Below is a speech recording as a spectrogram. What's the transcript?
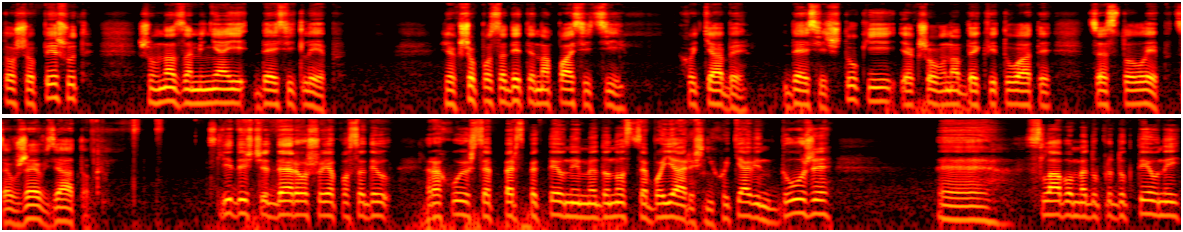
то що пишуть, що вона заміняє 10 лип. Якщо посадити на пасіці хоча б 10 штук якщо вона буде квітувати, це 100 лип, це вже взяток. Слідуюче дерево, що я посадив, рахую, що це перспективний медонос, це бояришній. Хоча він дуже е, слабо медопродуктивний,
